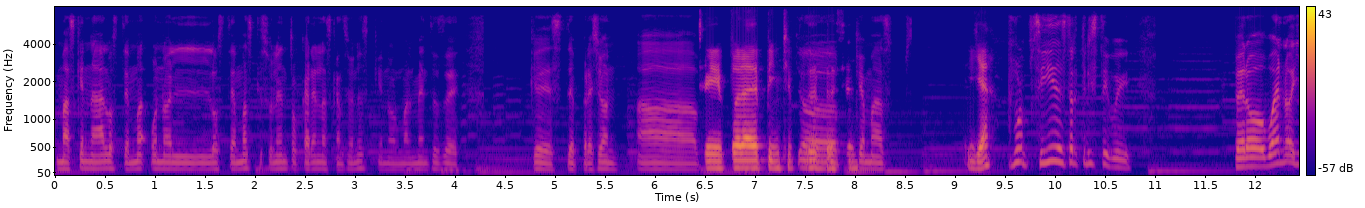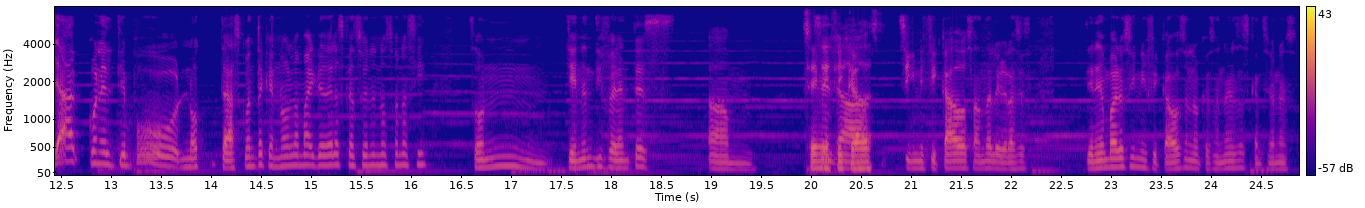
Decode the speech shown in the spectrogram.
Más que nada los temas, bueno, el- los temas que suelen tocar en las canciones, que normalmente es de, que es depresión. Ah, Sí, fuera de pinche depresión. ¿Qué más? Ya. Sí, de estar triste, güey. Pero bueno, ya con el tiempo no te das cuenta que no, la mayoría de las canciones no son así. Son. tienen diferentes sen- Significados. significados, ándale, gracias. Tienen varios significados en lo que son esas canciones.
